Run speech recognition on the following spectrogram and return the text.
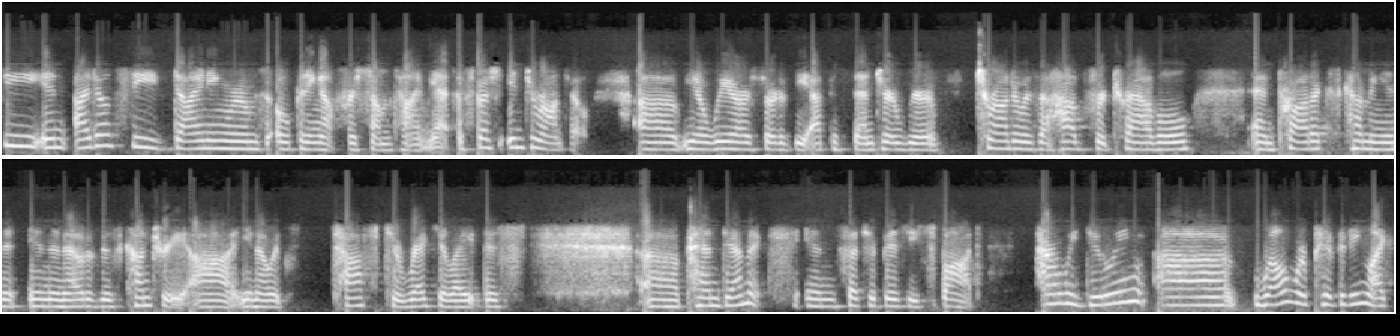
see in I don't see dining rooms opening up for some time yet, especially in Toronto. Uh, you know, we are sort of the epicenter. Where Toronto is a hub for travel and products coming in in and out of this country. Uh, you know, it's tough to regulate this uh, pandemic in such a busy spot. How are we doing? Uh, well, we're pivoting like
